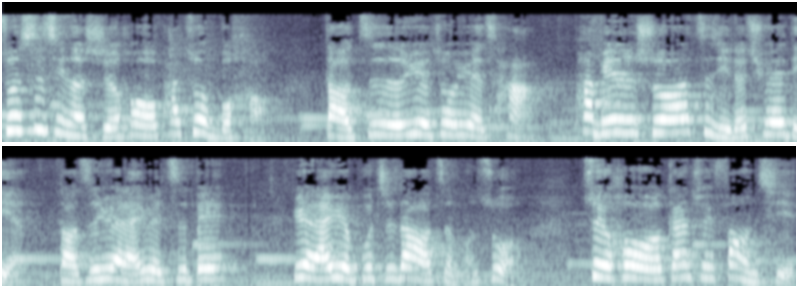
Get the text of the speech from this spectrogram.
做事情的时候怕做不好，导致越做越差。怕别人说自己的缺点，导致越来越自卑。越来越不知道怎么做，最后干脆放弃，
